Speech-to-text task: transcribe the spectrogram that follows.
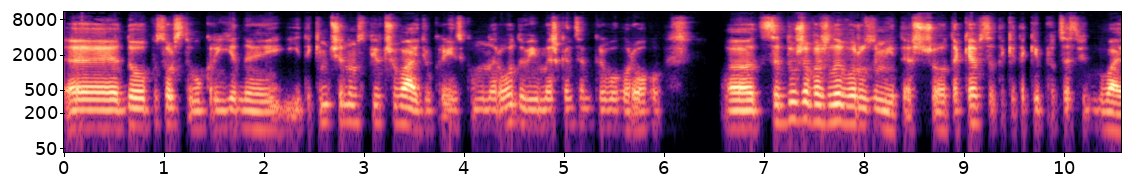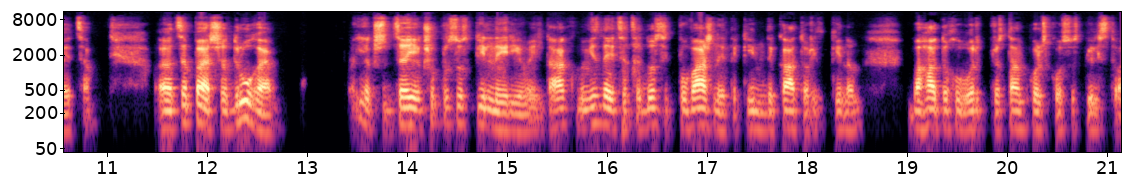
е, до посольства України і таким чином співчувають українському народові і мешканцям Кривого Рогу. Е, Це дуже важливо розуміти, що таке все-таки такий процес відбувається. Е, Це перше. Друге, якщо це якщо про суспільний рівень, так мені здається, це досить поважний такий індикатор, який нам багато говорить про стан польського суспільства.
